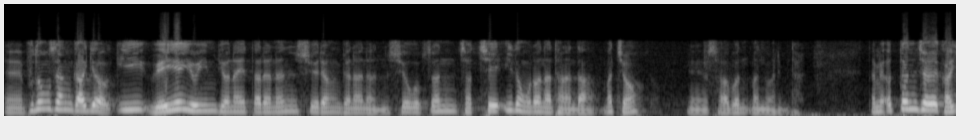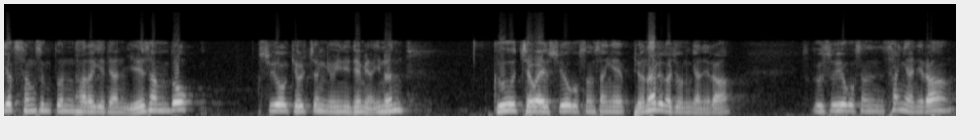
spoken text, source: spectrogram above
에, 부동산 가격 이 외의 요인 변화에 따르는 수요량 변화는 수요 곡선 자체 이동으로 나타난다. 맞죠? 예, 4번 맞는 말입니다. 다음에 어떤 재의 가격 상승 또는 하락에 대한 예상도 수요 결정 요인이 되며 이는 그 재화의 수요 곡선상의 변화를 가져오는 게 아니라 그 수요 곡선상이 아니라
